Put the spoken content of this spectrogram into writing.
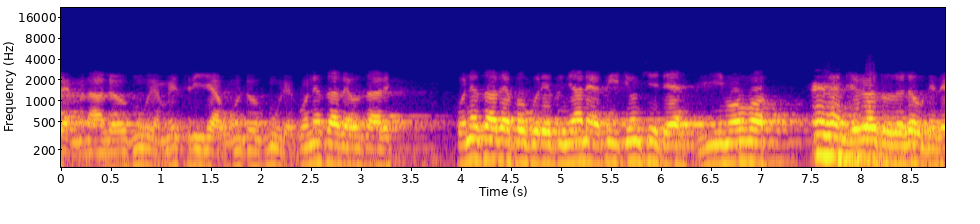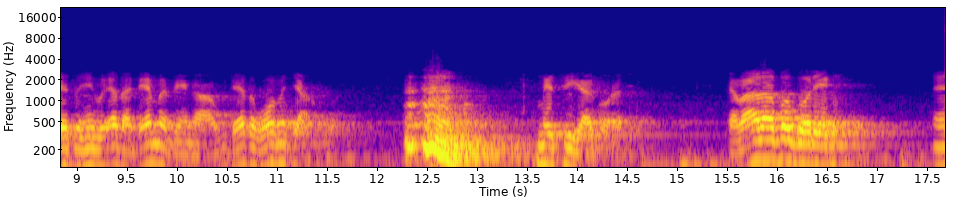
တဲ့မနာလိုမှုတဲ့မစ္စရိယဝန်တုံမှုတဲ့ကိုယ်နဲ့စားတဲ့ဥစ္စာတွေကိုယ်နဲ့စားတဲ့ပုဂ္ဂိုလ်တွေသူများနဲ့အတိအကျုံးဖြစ်တယ်ဒီမောမောပြောပြောဆိုဆိုလုပ်နေတယ်ဆိုရင်ကိုအဲ့ဒါတဲမပင်ကဘူးတဲသဘောမကျဘူးမစ္စရိယကိုတဘာသောပုဂ္ဂိုလ်တွေအဲ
